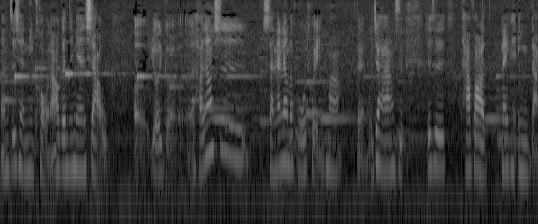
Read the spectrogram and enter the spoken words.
嗯，之前 n i c o 然后跟今天下午，呃，有一个好像是闪亮亮的火腿吗？对，我记得好像是，就是他发了那篇音档，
